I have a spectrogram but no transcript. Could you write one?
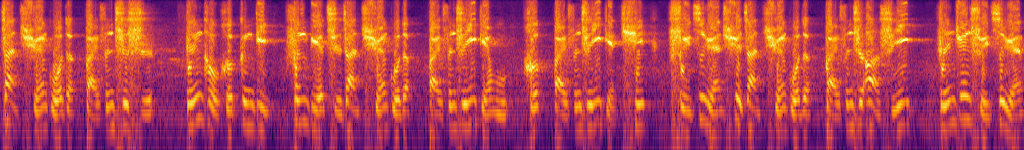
占全国的百分之十，人口和耕地分别只占全国的百分之一点五和百分之一点七，水资源却占全国的百分之二十一，人均水资源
